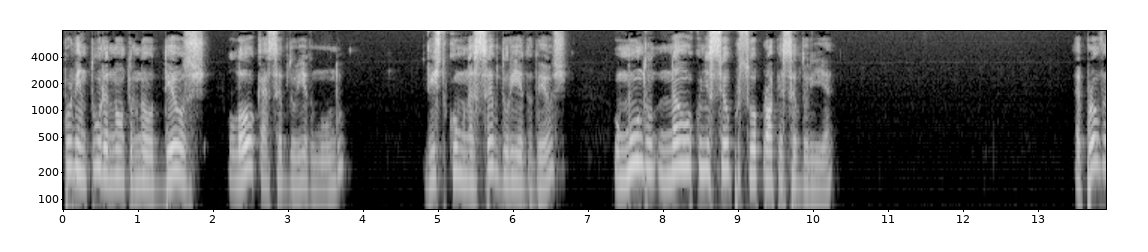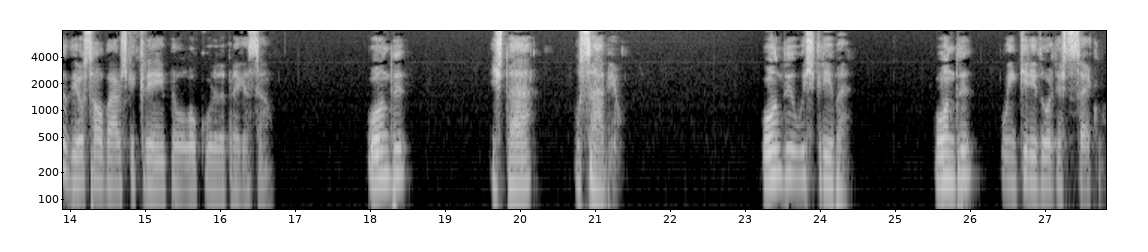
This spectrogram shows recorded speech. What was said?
Porventura não tornou Deus louca a sabedoria do mundo? Visto como na sabedoria de Deus, o mundo não o conheceu por sua própria sabedoria. aprova Deus salvar os que creem pela loucura da pregação. Onde está o sábio? Onde o escriba? Onde o inquiridor deste século?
